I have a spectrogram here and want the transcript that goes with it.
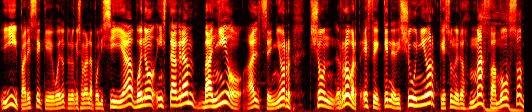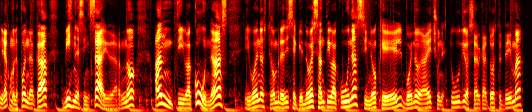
y parece que, bueno, tuvieron que llamar a la policía. Bueno, Instagram bañó al señor John Robert F. Kennedy Jr., que es uno de los más famosos, mirá cómo los ponen acá, Business Insider, ¿no? Antivacunas. Y bueno, este hombre dice que no es antivacunas, sino que él, bueno, ha hecho un estudio acerca de todo este tema.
